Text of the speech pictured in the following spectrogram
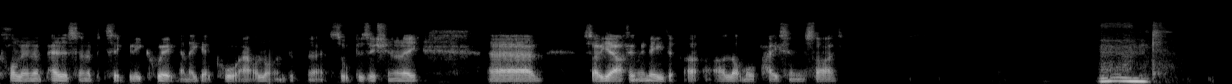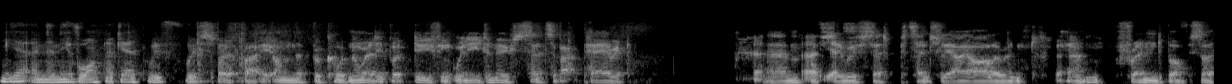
Colin and Pedersen are particularly quick, and they get caught out a lot, in, uh, sort of positionally. Um, so yeah, I think we need a, a lot more pace in the side. And yeah, and then the other one again, we've we've spoke about it on the recording already. But do you think we need a new centre back pairing? Um, Uh, obviously, yes. we've said potentially Ayala and um, Friend, but obviously,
